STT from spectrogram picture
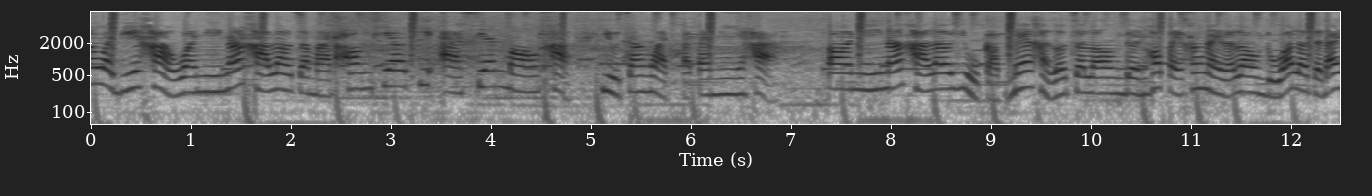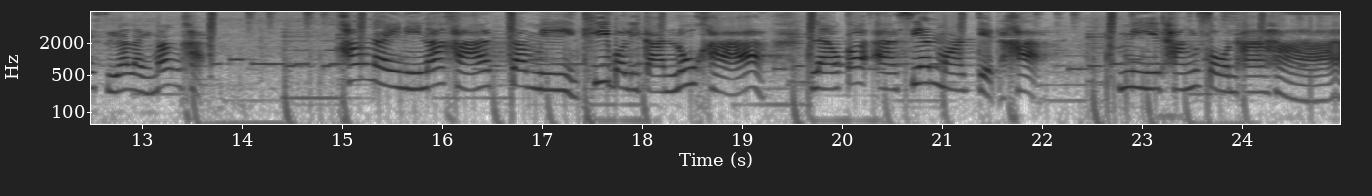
สวัสดีค่ะ วันนี้นะคะเราจะมาท่องเที่ยวที่อาเซียนมอลล์ค่ะ อยู่จังหวัดปัตตานีค่ะ ตอนนี้นะคะเราอยู่กับแม่ค่ะ เราจะลองเดินเข้าไปข้างในแล้วลองดูว่าเราจะได้ซื้ออะไรมั่งค่ะ ข้างในนี้นะคะจะมีที่บริการลูกค้า แล้วก็อาเซียนมาร์เก็ตค่ะ มีทั้งโซนอาหาร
